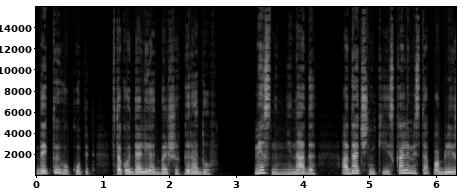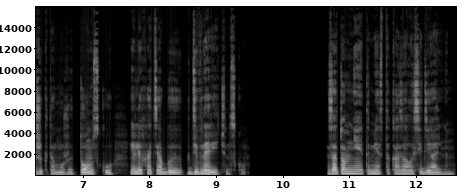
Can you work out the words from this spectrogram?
Да и кто его купит в такой дали от больших городов? Местным не надо, а дачники искали места поближе к тому же Томску или хотя бы к Дивнореченску. Зато мне это место казалось идеальным.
